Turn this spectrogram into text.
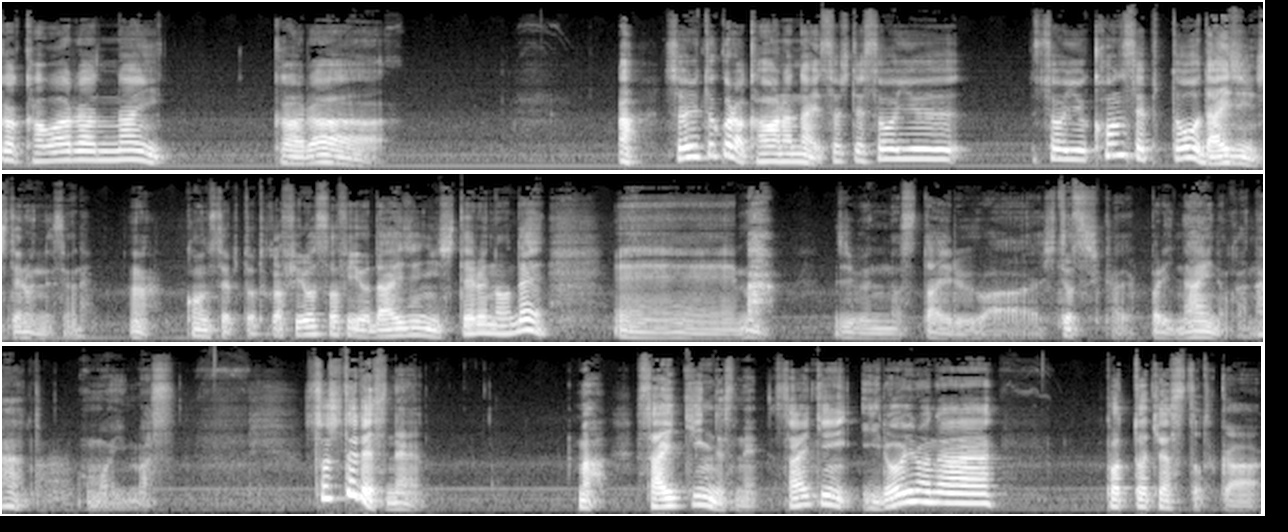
が変わらないからあそういうところは変わらないそしてそういうそういうコンセプトを大事にしてるんですよね。コンセプトとかフィロソフィーを大事にしてるので、えー、まあ自分のスタイルは一つしかやっぱりないのかなと思います。そしてですねまあ最近ですね最近いろいろなポッドキャストとか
